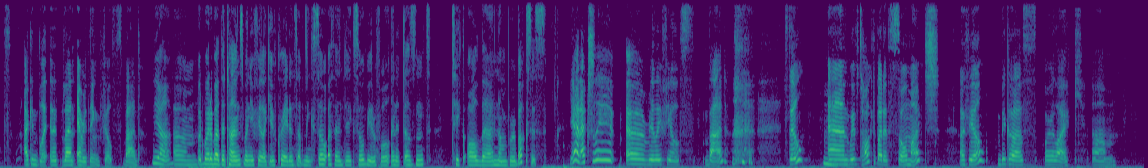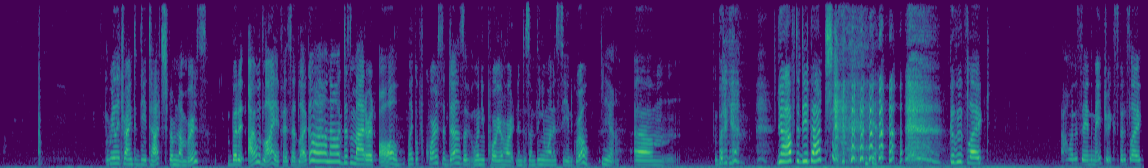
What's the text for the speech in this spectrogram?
I can bl- then everything feels bad. Yeah. Um, But what about the times when you feel like you've created something so authentic, so beautiful, and it doesn't tick all the number boxes? yeah, it actually uh, really feels bad still. And we've talked about it so much, I feel, because we're like um, really trying to detach from numbers. But it, I would lie if I said like, oh no, it doesn't matter at all. Like, of course it does. If, when you pour your heart into something, you want to see it grow. Yeah. Um, but again, you have to detach. Because it's like, i want to say in the matrix, but it's like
